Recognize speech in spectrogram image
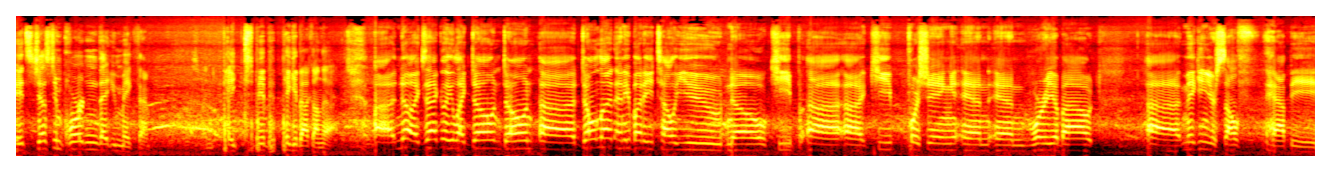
It's just important that you make them. Piggyback on that. Uh, no, exactly. Like, don't don't uh, don't let anybody tell you no. Keep uh, uh keep pushing and and worry about. Uh, making yourself happy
